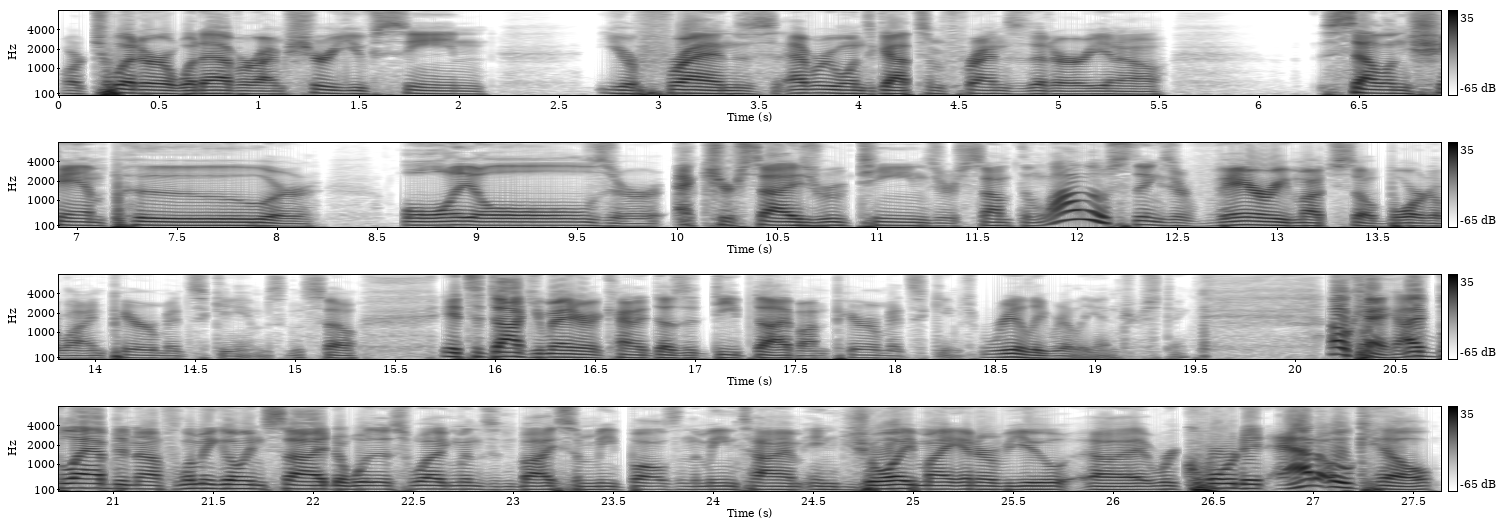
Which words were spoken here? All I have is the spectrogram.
or Twitter or whatever. I'm sure you've seen your friends. Everyone's got some friends that are, you know, selling shampoo or oils or exercise routines or something. A lot of those things are very much so borderline pyramid schemes. And so it's a documentary that kind of does a deep dive on pyramid schemes. Really, really interesting. Okay, I've blabbed enough. Let me go inside to Willis Wegmans and buy some meatballs in the meantime. Enjoy my interview uh, recorded at Oak Hill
